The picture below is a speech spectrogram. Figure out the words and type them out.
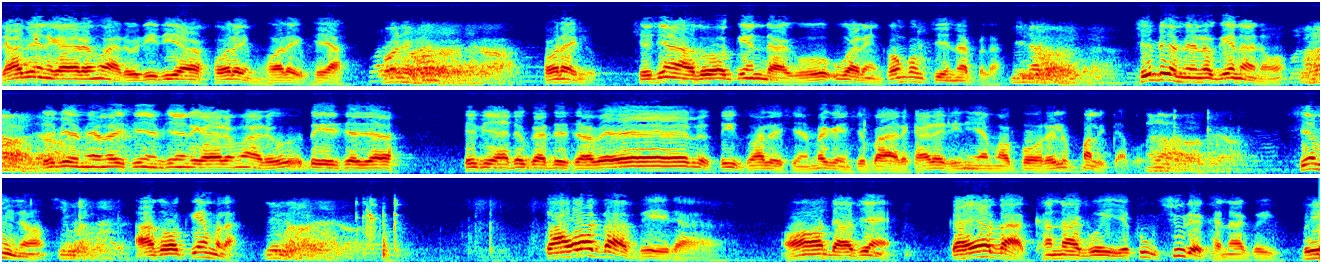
ဒါဖြင့်ဒကာရမတို့ဒီတရားဟောလိုက်မဟောလိုက်ဖေဟောလိုက်ပါဗျာဟောလိုက်လို့ ချက်ချင်းအသောကင်းတာကိုဥပါရင်ကောင်းကောင်းကျင့်တတ်ပလားကျင့်တတ်ပါဗျာဖြစ်ပြမြင်လို့ကင်းတာနော်ဖြစ်ပြမြင်လို့ရှိရင်ဖြင့်ဒကာရမတို့သေချာချာဖြစ်ပြဒုက္ခသစ္စာပဲလို့သိသွားလို့ရှိရင်မဂ္ဂင်7ပါးတခါတည်းဒီနေရာမှာပေါ်တယ်လို့မှတ်လိုက်တာပေါ့မှန်ပါဗျာရှင်းပြီနော်ရှင်းပါပြီအာသောကင်းမလားရှင်းပါပြီကာယတဗေဒာဩဒါဖြင့်ကာယတခန္ဓာကိုယ်ယခုရှုတဲ့ခန္ဓာကိုယ်ဗေ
